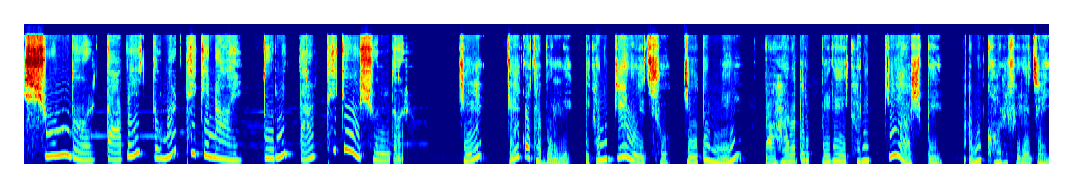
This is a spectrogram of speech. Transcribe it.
সুন্দর তবে তোমার থেকে নয় তুমি তার থেকেও সুন্দর। কে? কে কথা বললে? এখানে কে রয়েছো? কেউ তো নেই? পাহারাদার পেরে এখানে কে আসবে? আমি ঘরে ফিরে যাই।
